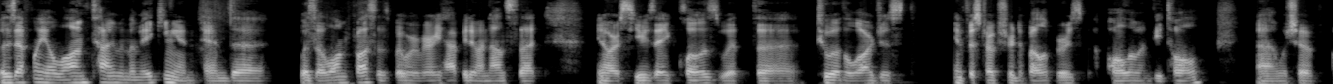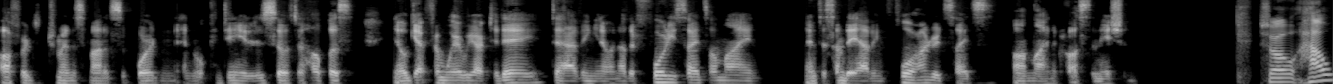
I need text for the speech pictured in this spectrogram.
was definitely a long time in the making and and uh, was a long process, but we're very happy to announce that you know our Series A closed with uh, two of the largest infrastructure developers, Apollo and Vitol, uh, which have offered a tremendous amount of support and, and will continue to do so to help us, you know, get from where we are today to having you know another 40 sites online, and to someday having 400 sites online across the nation. So how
